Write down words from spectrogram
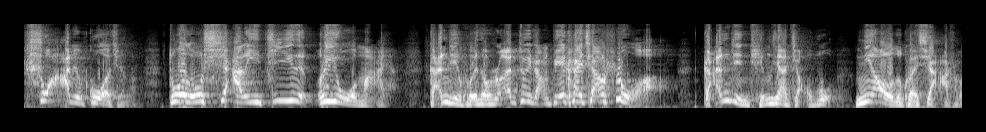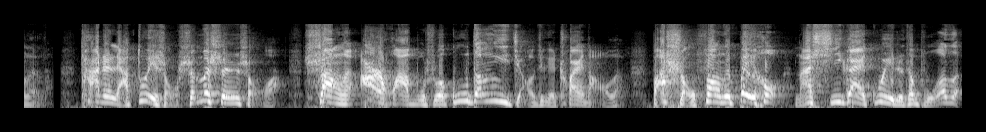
唰就过去了，多隆吓得一激灵，哎呦我妈呀！赶紧回头说：“哎，队长别开枪，是我！”赶紧停下脚步，尿都快吓出来了。他这俩对手什么身手啊？上来二话不说，咕噔一脚就给踹倒了，把手放在背后，拿膝盖跪着他脖子。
